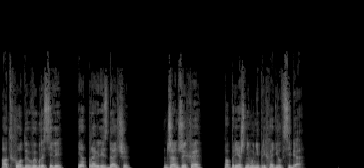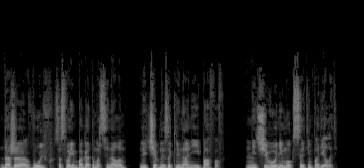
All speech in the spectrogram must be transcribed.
отходы выбросили и отправились дальше. Джанжихэ по-прежнему не приходил в себя. Даже Вульф со своим богатым арсеналом лечебных заклинаний и бафов ничего не мог с этим поделать.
